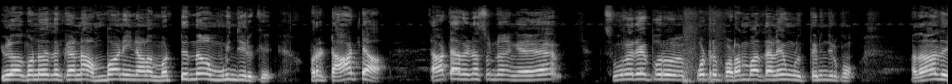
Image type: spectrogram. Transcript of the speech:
இவ்வளோ கொண்டு வந்திருக்காங்கன்னா அம்பானினால் மட்டும்தான் முடிஞ்சிருக்கு. அப்புறம் டாட்டா. டாட்டா என்ன சொன்னாங்க. சூரரே போர் போட்டு படம் பார்த்தாலே உங்களுக்கு தெரிஞ்சிருக்கும். அதாவது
